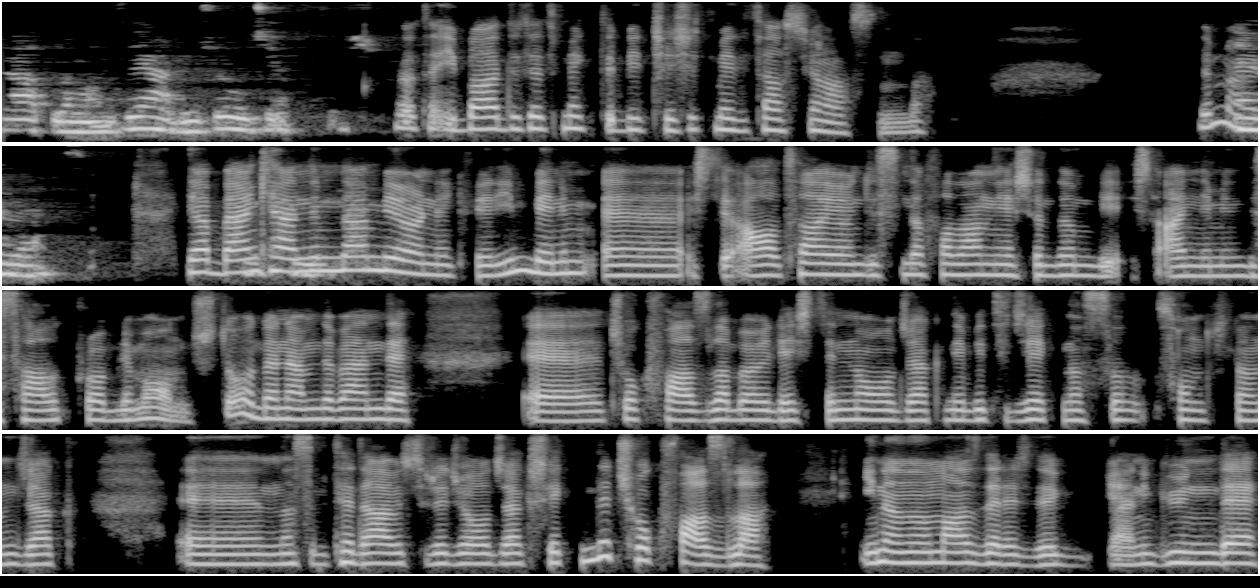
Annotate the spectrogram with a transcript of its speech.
rahatlamamıza yardımcı olacaktır. Zaten ibadet etmek de bir çeşit meditasyon aslında. Değil mi? Evet. Ya ben kendimden bir örnek vereyim. Benim e, işte 6 ay öncesinde falan yaşadığım bir işte annemin bir sağlık problemi olmuştu. O dönemde ben de e, çok fazla böyle işte ne olacak, ne bitecek, nasıl sonuçlanacak, e, nasıl bir tedavi süreci olacak şeklinde çok fazla inanılmaz derecede yani günde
